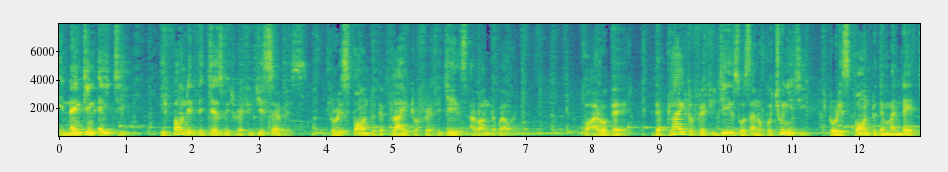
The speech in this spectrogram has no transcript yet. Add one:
In 1980, he founded the Jesuit Refugee Service to respond to the plight of refugees around the world. For Arrupe, the plight of refugees was an opportunity to respond to the mandate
